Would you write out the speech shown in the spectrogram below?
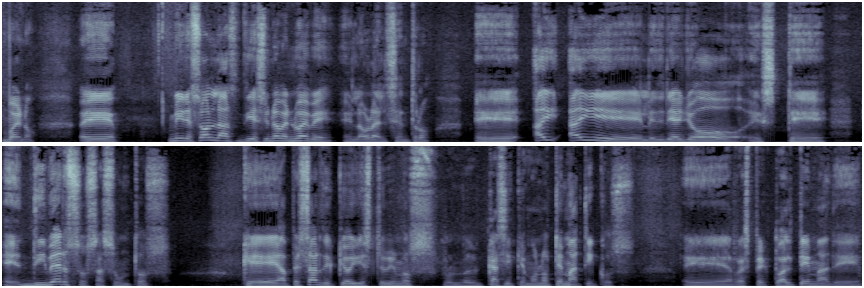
Bueno, eh, mire, son las 19.09 en la hora del centro. Eh, hay, hay eh, le diría yo, este, eh, diversos asuntos que a pesar de que hoy estuvimos casi que monotemáticos respecto al tema de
